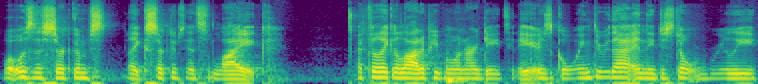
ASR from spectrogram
what was the circum like circumstance like? I feel like a lot of people in our day today is going through that, and they just don't really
